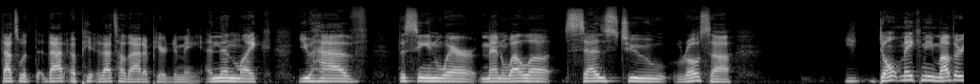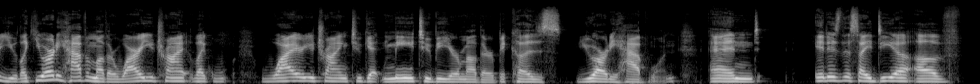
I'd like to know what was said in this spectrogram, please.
That's what that appear that's how that appeared to me. And then like you have the scene where Manuela says to Rosa, you don't make me mother you. Like you already have a mother. Why are you trying like why are you trying to get me to be your mother? Because you already have one. And it is this idea of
